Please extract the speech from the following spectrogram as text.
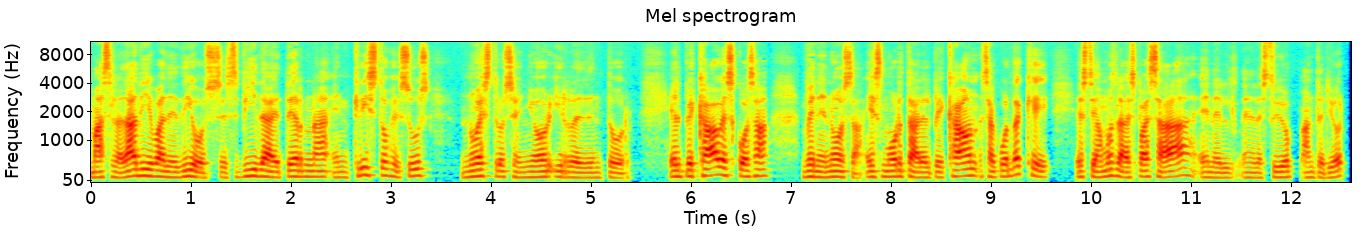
mas la dádiva de Dios es vida eterna en Cristo Jesús, nuestro Señor y Redentor. El pecado es cosa venenosa, es mortal. El pecado, ¿se acuerda que estudiamos la vez pasada en el, en el estudio anterior?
